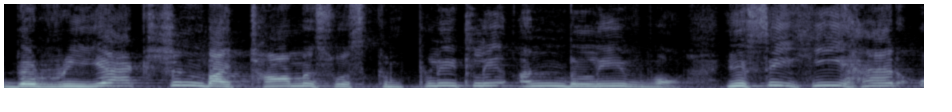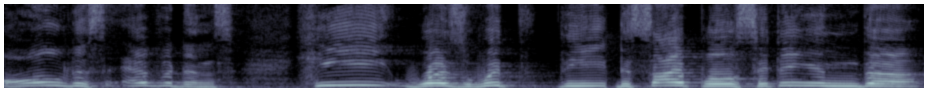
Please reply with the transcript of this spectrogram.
the reaction by Thomas was completely unbelievable. You see, he had all this evidence. He was with the disciples sitting in, the,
